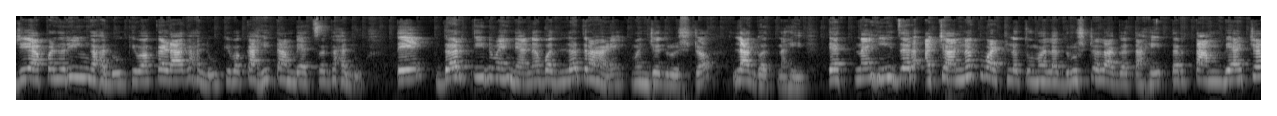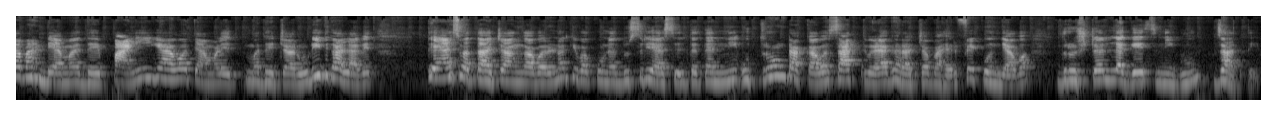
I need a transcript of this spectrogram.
जे आपण रिंग घालू किंवा कडा घालू किंवा काही तांब्याचं घालू ते दर तीन महिन्यानं बदलत राहणे म्हणजे दृष्ट लागत नाही. त्यातनंही जर अचानक वाटलं तुम्हाला दृष्ट लागत आहे तर तांब्याच्या भांड्यामध्ये पाणी घ्यावं त्यामुळे मध्येच्या रूढीत घालावेत. त्या स्वतःच्या अंगावरनं किंवा कुणा दुसरी असेल तर त्यांनी उतरवून टाकावं. सात वेळा घराच्या बाहेर फेकून द्यावं. दृष्ट लगेच निघून जाते.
